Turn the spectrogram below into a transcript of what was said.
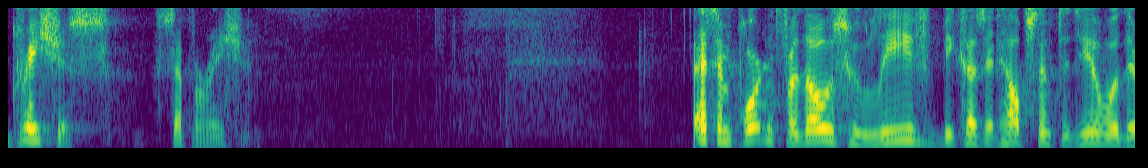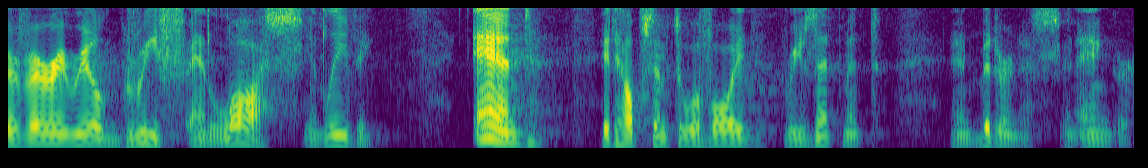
gracious separation. That's important for those who leave because it helps them to deal with their very real grief and loss in leaving. And it helps them to avoid resentment and bitterness and anger.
